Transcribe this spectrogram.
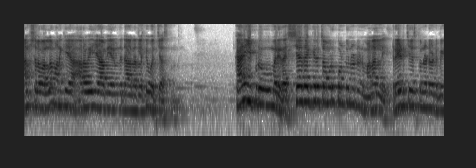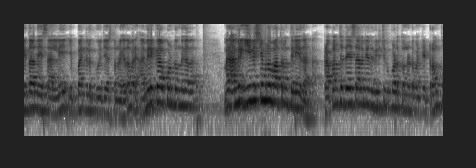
ఆంక్షల వల్ల మనకి అరవై యాభై ఎనిమిది డాలర్లకి వచ్చేస్తుంది. కానీ ఇప్పుడు మరి రష్యా దగ్గర చమురుకుంటున్నటువంటి మనల్ని ట్రేడ్ చేస్తున్నటువంటి మిగతా దేశాల్ని ఇబ్బందులకు గురి చేస్తున్నాడు కదా మరి అమెరికా కొంటుంది కదా. మరి అమెరికా ఈ విషయంలో మాత్రం తెలియదంట. ప్రపంచ దేశాల మీద విరుచుకుపడుతున్నటువంటి ట్రంప్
